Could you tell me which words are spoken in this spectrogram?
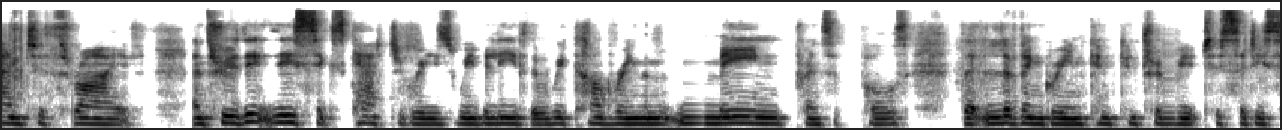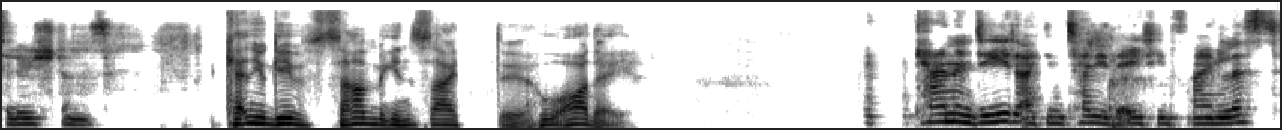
and to thrive. And through the, these six categories, we believe that we're covering the main principles that living green can contribute to city solutions. Can you give some insight? Uh, who are they? Can indeed. I can tell you the 18 finalists.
